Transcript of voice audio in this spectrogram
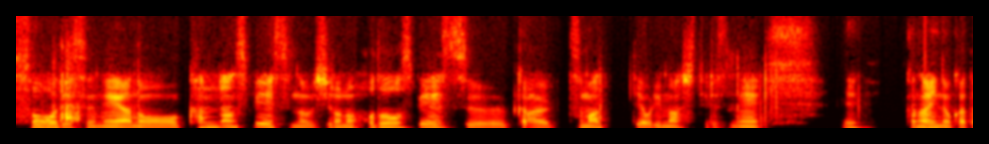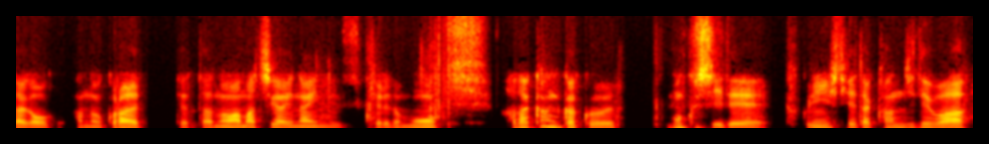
そうですね。あの、観覧スペースの後ろの歩道スペースが詰まっておりましてですね、でかなりの方があの来られてたのは間違いないんですけれども、肌感覚、目視で確認していた感じでは、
